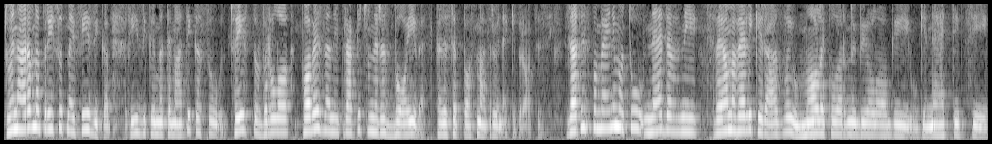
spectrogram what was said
Tu je naravno prisutna i fizika. Fizika i matematika su često vrlo povezani i praktično nerazdvojive kada se posmatraju neki procesi. Zatim spomenimo tu nedavni veoma veliki razvoj u molekularnoj biologiji, u genetici,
